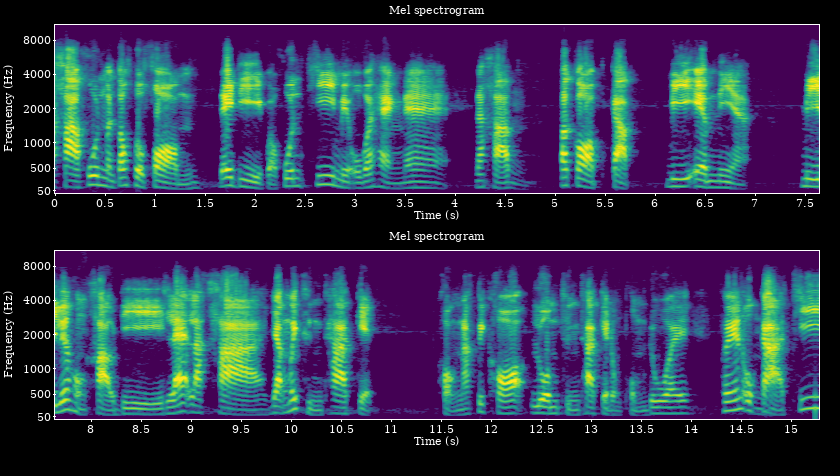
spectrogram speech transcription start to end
ราคาหุ้นมันต้องเพอร์ฟอร์มได้ดีกว่าหุ้นที่มีโอเวอร์แฮงแน่นะครับ ประกอบกับ BM เนี่ยมีเรื่องของข่าวดีและราคายังไม่ถึง t a r g e t ของนักวิเคราะห์ รวมถึง t a r g e t ของผมด้วย เพราะฉะนั้นโอกาสที่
